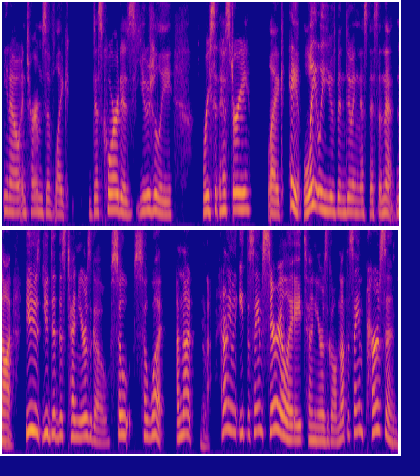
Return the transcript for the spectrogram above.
you know, in terms of like discord is usually recent history. Like, hey, lately you've been doing this, this, and that. Not Mm-hmm. you. You did this ten years ago. So, so what? I'm not. Yeah. I don't even eat the same cereal I ate ten years ago. I'm not the same person.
